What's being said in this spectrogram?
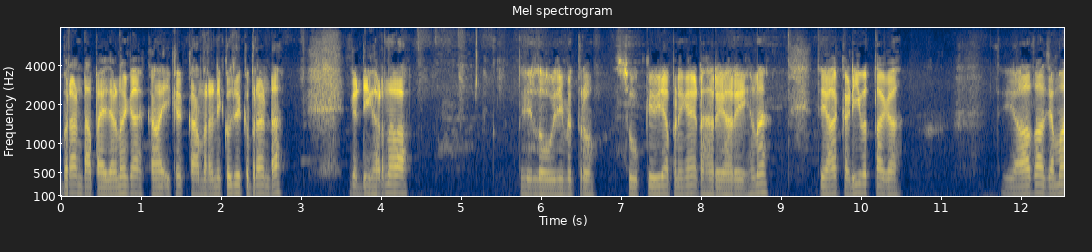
ਬਰਾਂਡਾ ਪੈ ਜਾਣਾਗਾ। ਕਾ ਇੱਕ ਕਮਰਾ ਨਿਕਲ ਜੂ ਇੱਕ ਬਰਾਂਡਾ, ਗੱਡੀ ਖੜਨ ਵਾਲਾ। ਤੇ ਲੋ ਜੀ ਮਿੱਤਰੋ, ਸੋਕੇ ਵੀ ਆਪਣੇ ਘੈਂਟ ਹਰੇ ਹਰੇ ਹਨਾ? ਤੇ ਆਹ ਕੜੀ ਪੱਤਾ ਗਾ ਤੇ ਆਹ ਤਾਂ ਜਮਾ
